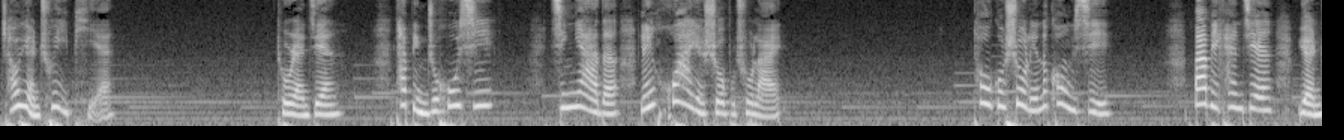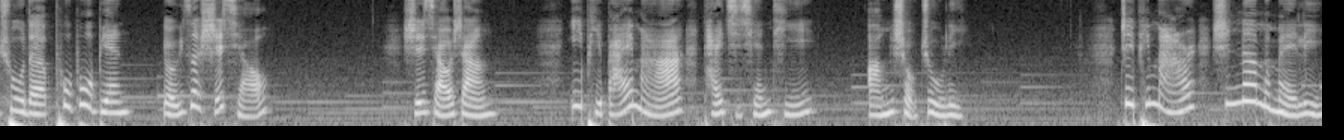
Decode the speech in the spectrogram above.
朝远处一瞥。突然间，他屏住呼吸，惊讶的连话也说不出来。透过树林的空隙，芭比看见远处的瀑布边有一座石桥。石桥上，一匹白马抬起前蹄。昂首伫立。这匹马儿是那么美丽，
